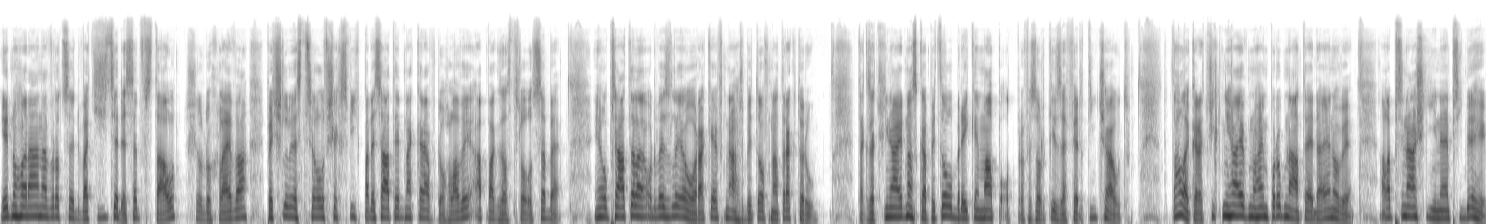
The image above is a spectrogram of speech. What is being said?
Jednoho rána v roce 2010 vstal, šel do chléva, pečlivě střelil všech svých 51 krav do hlavy a pak zastřelil sebe. Jeho přátelé odvezli jeho rakev na hřbitov na traktoru. Tak začíná jedna z kapitol Break em Up od profesorky Zephyr Teachout. Tahle kratší kniha je v mnohem podobná té Dianově, ale přináší jiné příběhy,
